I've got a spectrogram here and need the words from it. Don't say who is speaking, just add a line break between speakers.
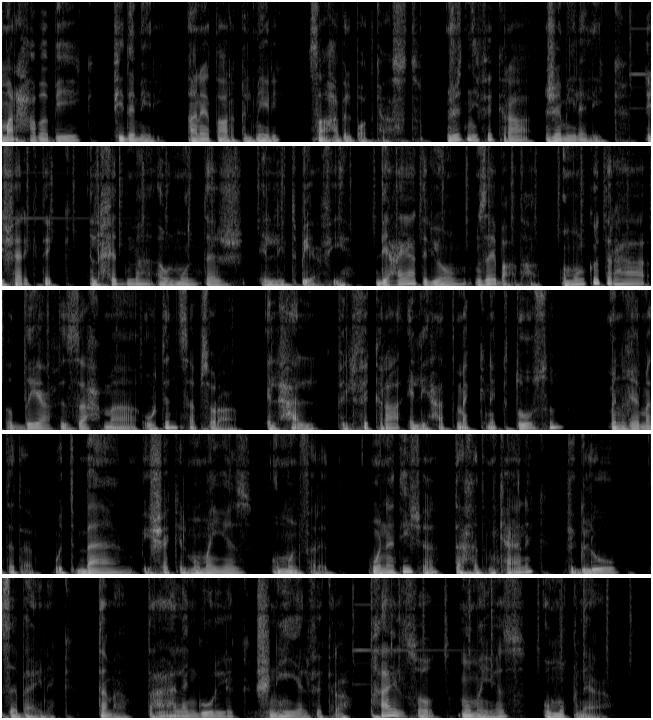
مرحبا بيك في دميري أنا طارق الميري صاحب البودكاست. جتني فكرة جميلة ليك لشركتك الخدمة أو المنتج اللي تبيع فيه. دعايات اليوم زي بعضها ومن كترها تضيع في الزحمة وتنسى بسرعة. الحل في الفكرة اللي حتمكنك توصل من غير ما تتعب وتبان بشكل مميز ومنفرد والنتيجة تاخذ مكانك في قلوب زباينك. تمام. تعال نقول لك شن هي الفكرة. تخيل صوت مميز ومقنع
